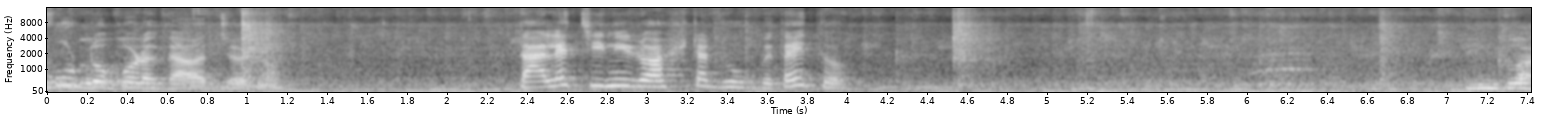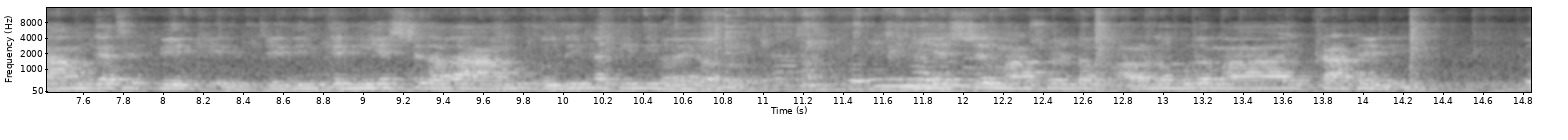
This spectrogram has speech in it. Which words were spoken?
ফুটো করে দেওয়ার জন্য। তাহলে চিনির রসটা ঢুকবে তাই তো? কিন্তু আম গেছে পেকে। যেদিনকে নিয়ে এসছে দাদা আম দুদিন না তিন দিন হয়ে গেল। নিয়ে এসছে মা শরীরটা ভালো না বলে মা কাটেনি। তো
